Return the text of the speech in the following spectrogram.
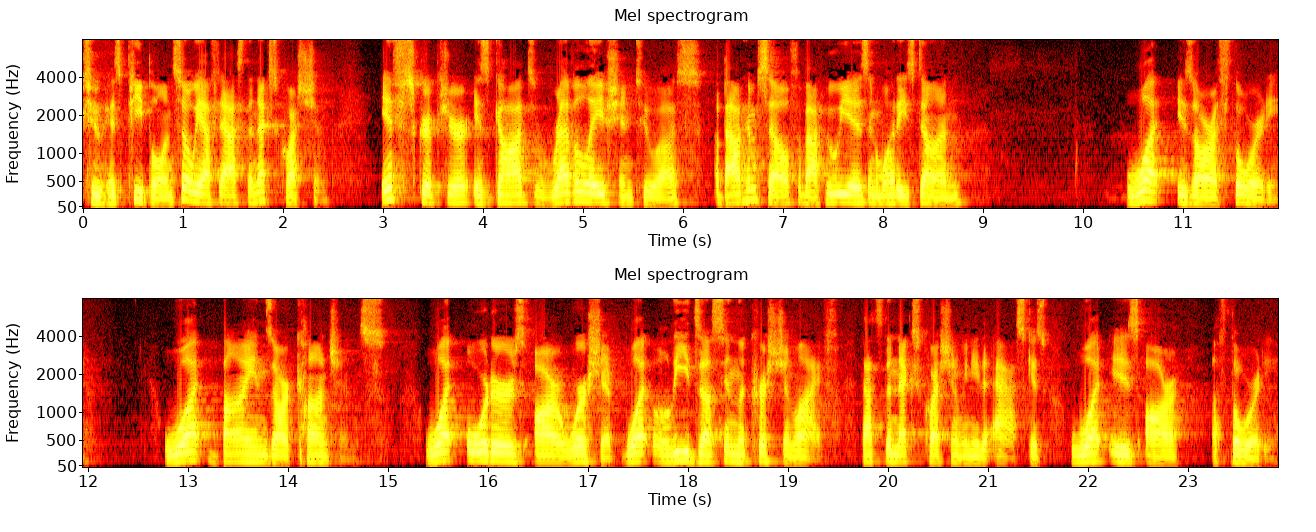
to his people. And so we have to ask the next question If Scripture is God's revelation to us about himself, about who he is and what he's done, what is our authority? What binds our conscience? What orders our worship? What leads us in the Christian life? That's the next question we need to ask is what is our authority?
